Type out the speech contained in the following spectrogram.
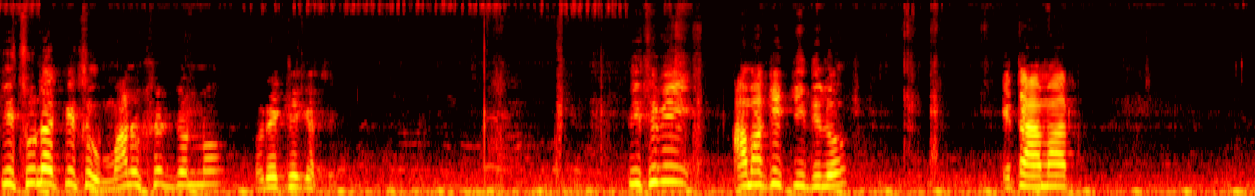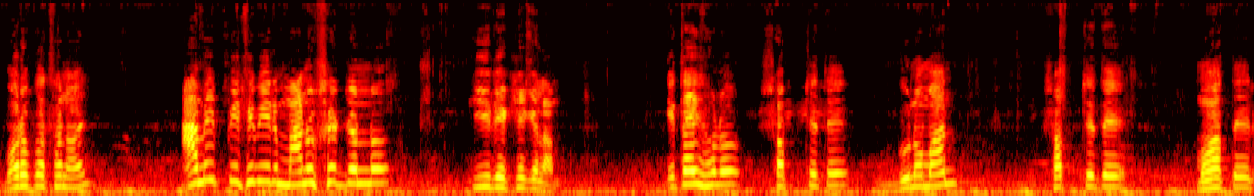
কিছু না কিছু মানুষের জন্য রেখে গেছে। পৃথিবী আমাকে কি দিল? এটা আমার বড় কথা নয়। আমি পৃথিবীর মানুষের জন্য কি রেখে গেলাম? এটাই হলো সবচেয়ে গুণমান সবচেয়ে মহতের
